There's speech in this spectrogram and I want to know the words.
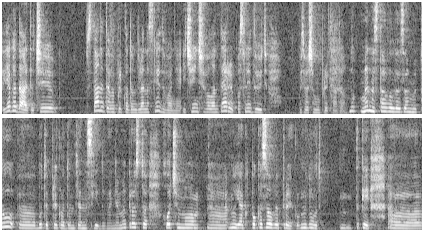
Як гадаєте, чи станете ви прикладом для наслідування, і чи інші волонтери послідують ось вашому прикладу? Ну, ми не ставили за мету е, бути прикладом для наслідування. Ми просто хочемо, е, ну як показовий приклад. Ну от м, такий е,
